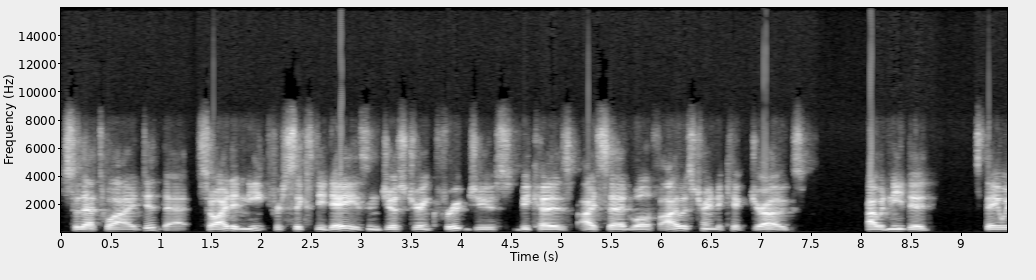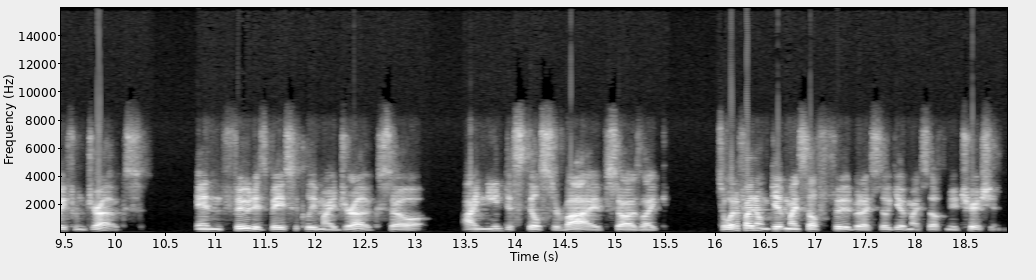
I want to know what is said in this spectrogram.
So that's why I did that. So I didn't eat for 60 days and just drink fruit juice because I said, well, if I was trying to kick drugs, I would need to stay away from drugs. And food is basically my drug. So I need to still survive. So I was like, so what if I don't give myself food, but I still give myself nutrition?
